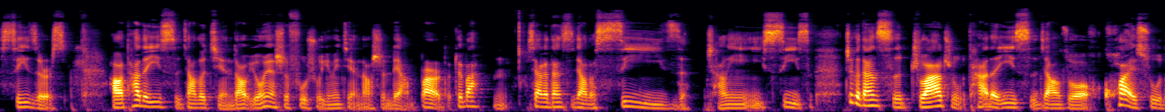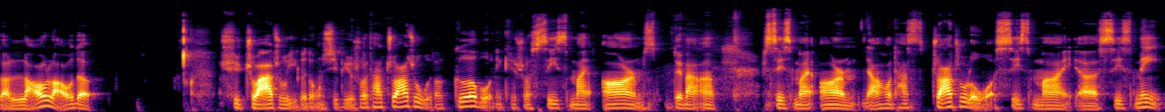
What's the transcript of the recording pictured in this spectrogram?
Scissors，。好，它的意思叫做剪刀，永远是复数，因为剪刀是两半的，对吧？嗯，下个单词叫做 seize，长音 e seize。这个单词抓住，它的意思叫做快速的、牢牢的。去抓住一个东西，比如说他抓住我的胳膊，你可以说 seize my arms，对吧？啊，seize my arm，然后他抓住了我，seize my，呃，seize me。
